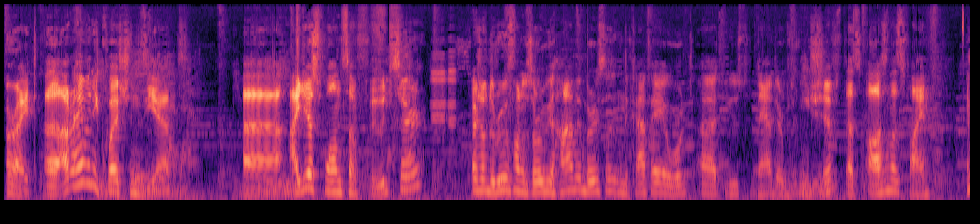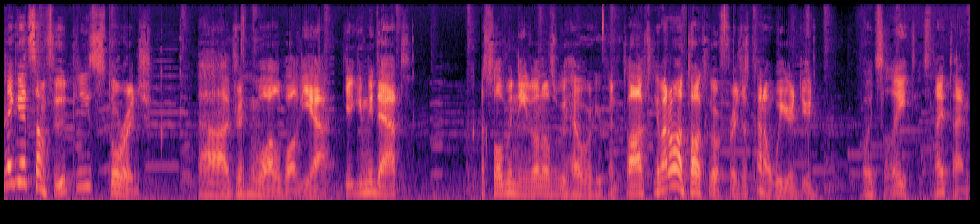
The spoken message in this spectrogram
Alright, uh, I don't have any questions yet. Uh, I just want some food, sir. There's on the roof on the store behind me, baristas in the cafe I worked uh, to use to nab their between shifts. That's awesome, that's fine. Can I get some food, please? Storage. Ah, drinking water bottle. Yeah, G give me that. That's all we need. What else do we have over here? We can talk to him. I don't want to talk to our fridge. That's kind of weird, dude. Oh, it's late. It's nighttime.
